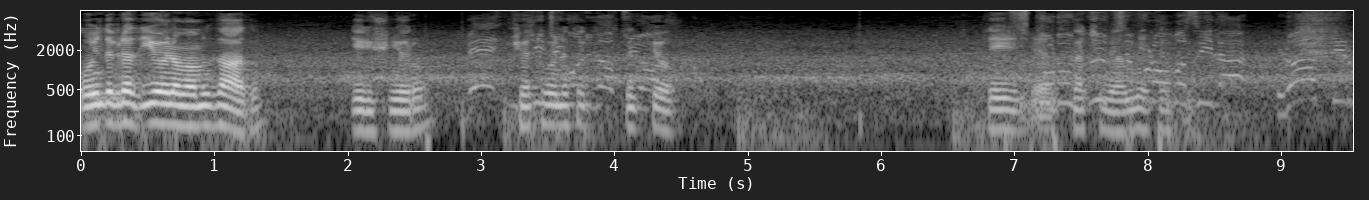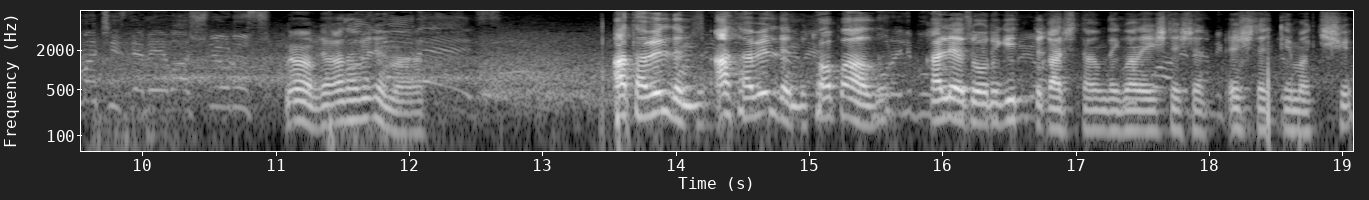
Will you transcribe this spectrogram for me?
Oyunda biraz iyi oynamamız lazım. diye düşünüyorum. Kötü oynasak sıkıntı yok. Kaçırmayalım 3-0 yeter. Maç izlemeye başlıyoruz. Ne yapacak atabilecek mi abi? Atabildin mi? Atabildin mi? Topu aldı. Kaleye doğru gitti karşı takımdaki bana eşleşen, eşlettiğim kişi.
